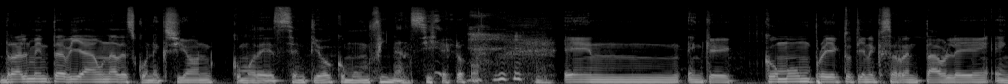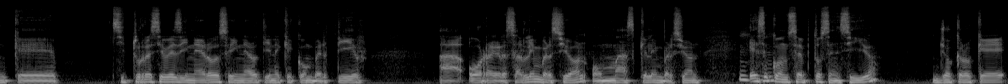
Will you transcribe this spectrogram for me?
realmente había una desconexión como de sentido común financiero en, en que como un proyecto tiene que ser rentable, en que si tú recibes dinero, ese dinero tiene que convertir a o regresar la inversión o más que la inversión. Ese concepto sencillo, yo creo que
